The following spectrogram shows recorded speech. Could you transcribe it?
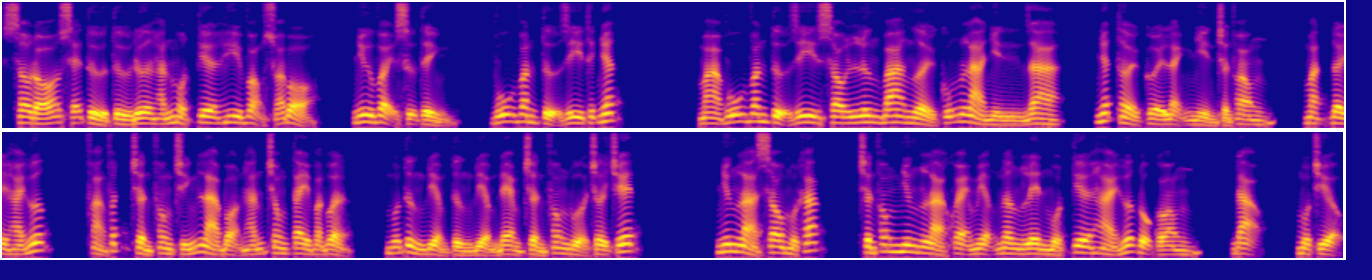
sau đó sẽ từ từ đưa hắn một tia hy vọng xóa bỏ, như vậy sự tình, Vũ Văn Tự Di thích nhất. Mà Vũ Văn Tự Di sau lưng ba người cũng là nhìn ra, nhất thời cười lạnh nhìn Trần Phong, mặt đầy hài hước, phảng phất Trần Phong chính là bọn hắn trong tay vạn vật, muốn từng điểm từng điểm đem Trần Phong đùa chơi chết. Nhưng là sau một khắc, Trần Phong nhưng là khỏe miệng nâng lên một tia hài hước độ cong, đạo, một triệu.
